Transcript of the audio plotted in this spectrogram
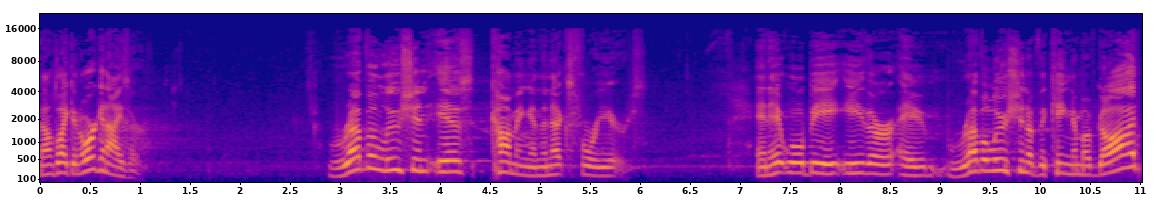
Sounds like an organizer. Revolution is coming in the next four years. And it will be either a revolution of the kingdom of God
